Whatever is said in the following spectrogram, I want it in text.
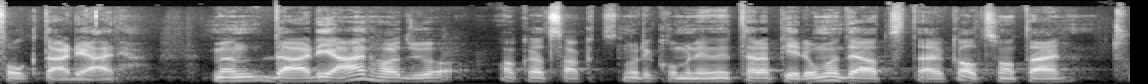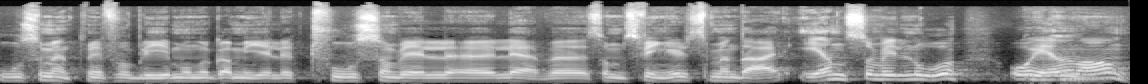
folk der de er. Men der de er, har du akkurat sagt når de kommer inn i terapirommet, det at det er jo ikke alltid sånn at det er to som enten vil forbli i monogami, eller to som vil eh, leve som swingers, men det er én som vil noe, og en en annen.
